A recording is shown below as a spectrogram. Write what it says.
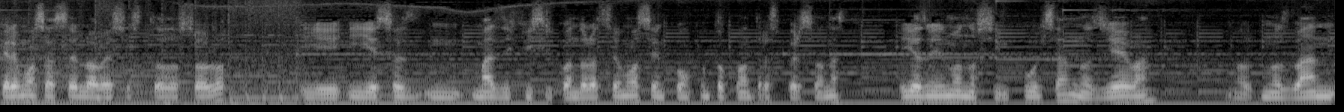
Queremos hacerlo a veces todo solo y, y, eso es más difícil. Cuando lo hacemos en conjunto con otras personas, ellos mismos nos impulsan, nos llevan nos, van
